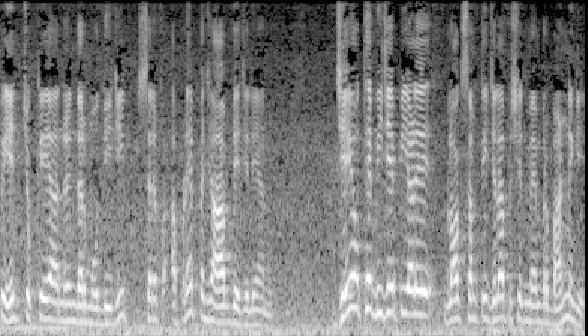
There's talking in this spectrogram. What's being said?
ਭੇਜ ਚੁੱਕੇ ਆ ਨਰਿੰਦਰ ਮੋਦੀ ਜੀ, ਸਿਰਫ ਆਪਣੇ ਪੰਜਾਬ ਦੇ ਜ਼ਿਲ੍ਹਿਆਂ ਨੂੰ। ਜੇ ਉੱਥੇ ਬੀਜੇਪੀ ਵਾਲੇ ਬਲਾਕ ਸੰਮਤੀ ਜ਼ਿਲ੍ਹਾ ਪ੍ਰੀਸ਼ਦ ਮੈਂਬਰ ਬਣਨਗੇ,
